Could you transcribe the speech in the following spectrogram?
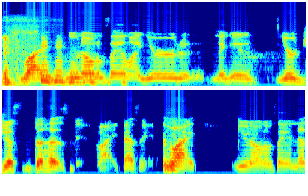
like you know what i'm saying like you're nigga you're just the husband like that's it like you know what i'm saying no,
